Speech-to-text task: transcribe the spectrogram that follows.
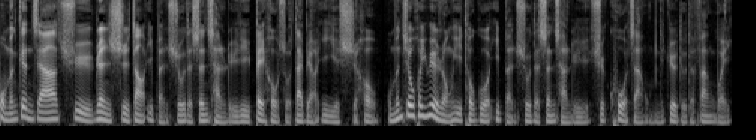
我们更加去认识到一本书的生产履历背后所代表意义的时候，我们就会越容易透过一本书的生产履历去扩展我们的阅读的范围。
